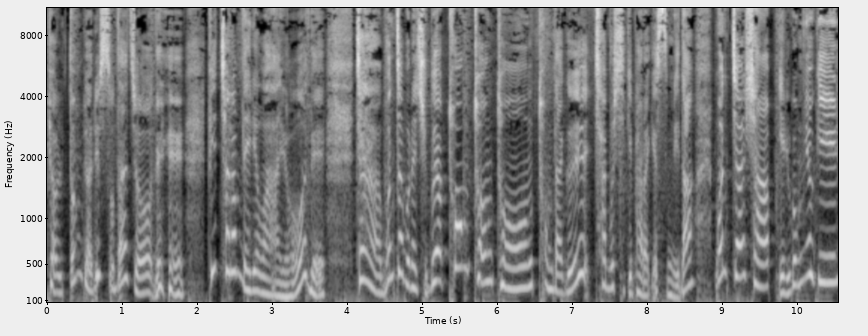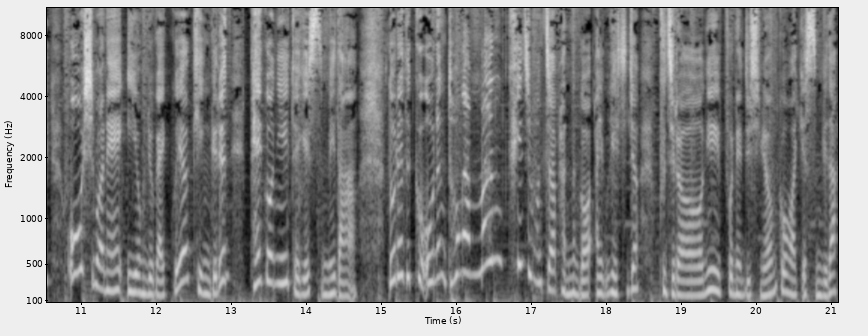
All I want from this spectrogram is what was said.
별똥별이 쏟아져. 네. 비처럼 내려와요. 네. 자, 문자 보내주고요. 통통통 통닭을 잡으시기 바라겠습니다. 문자 샵 1061 50원에 이용료가 있고요. 긴 글은 100원이 되겠습니다. 노래 듣고 오는 동안만 퀴즈 문자 받는 거 알고 계시죠? 부지 런히 보내주시면 고맙겠습니다.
